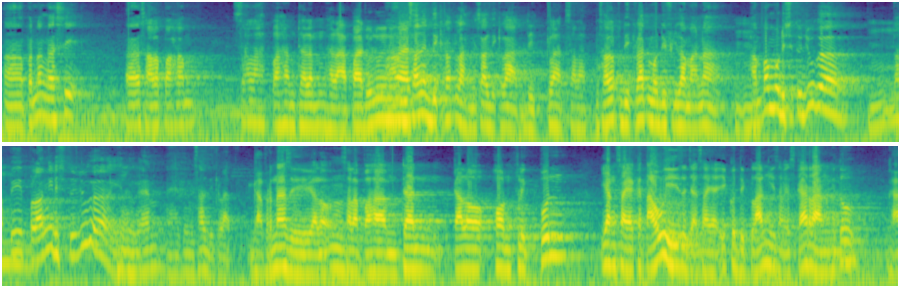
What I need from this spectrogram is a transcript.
Eh, pernah nggak sih eh, salah paham? Salah paham dalam hal apa dulu ini Ah, mas? misalnya diklat lah, misal diklat. Diklat salah. Misalnya diklat mau di villa mana, hampa mau di situ juga, tapi pelangi di situ juga, gitu kan. Nah itu misal diklat. nggak pernah sih kalau salah paham. Dan kalau konflik pun yang saya ketahui sejak saya ikut di Pelangi sampai sekarang itu nggak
